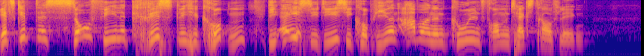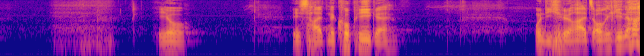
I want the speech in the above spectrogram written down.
Jetzt gibt es so viele christliche Gruppen, die ACDC kopieren, aber einen coolen, frommen Text drauflegen. Jo, ist halt eine Kopie, gell? Und ich höre als Original.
